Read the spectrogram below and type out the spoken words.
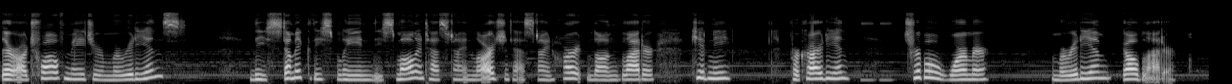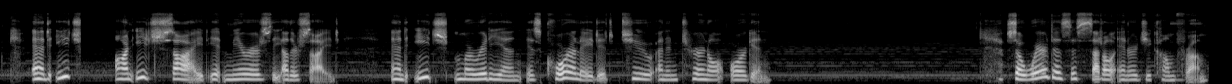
There are 12 major meridians. The stomach, the spleen, the small intestine, large intestine, heart, lung, bladder, kidney, pericardium, triple warmer, meridian, gallbladder. And each on each side it mirrors the other side. And each meridian is correlated to an internal organ. So, where does this subtle energy come from?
